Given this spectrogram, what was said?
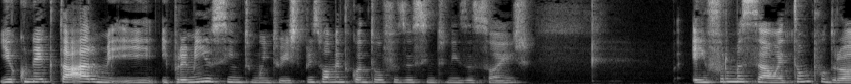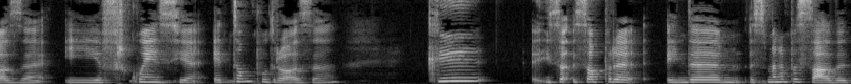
e a conectar-me. E, e para mim eu sinto muito isto, principalmente quando estou a fazer sintonizações. A informação é tão poderosa e a frequência é tão poderosa que, e só, só para, ainda a semana passada,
